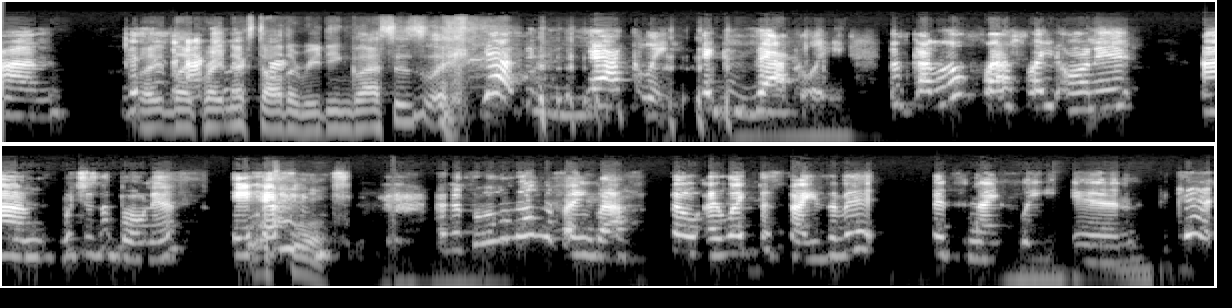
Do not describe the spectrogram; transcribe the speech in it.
Um, like, like right next to all the reading glasses like yes exactly exactly it's got a little flashlight on it um, which is a bonus and cool. and it's a little magnifying glass. So i like the size of it. Fits nicely in the kit.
